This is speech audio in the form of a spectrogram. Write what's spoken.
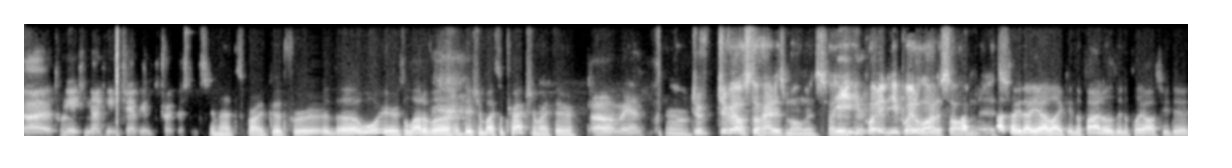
uh, 2018-19 champion Detroit Pistons. And that's probably good for the Warriors. A lot of uh, addition by subtraction right there. Oh man, Um, Ja- JaVale still had his moments. Like he, He he played he played a lot of solid minutes. I'll tell you that, yeah, like in the finals, in the playoffs, he did.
